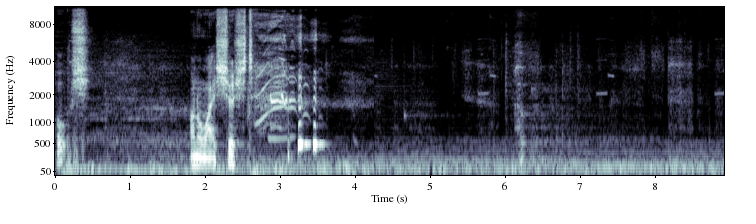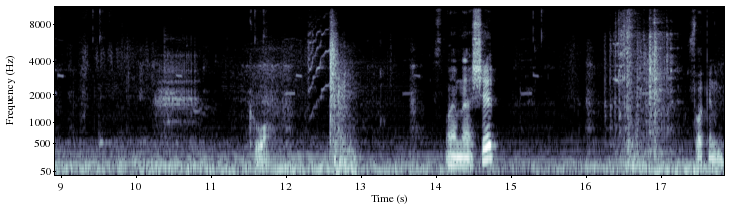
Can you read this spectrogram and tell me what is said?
Oh, sh... I don't know why I shushed. That shit. Fucking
